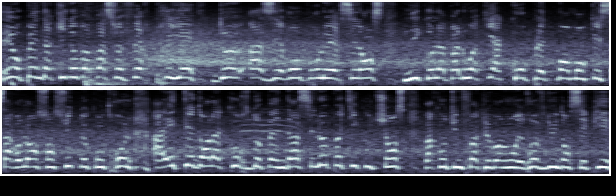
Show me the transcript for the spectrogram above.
Et Openda qui ne va pas se faire prier. 2 à 0 pour le RC Lens. Nicolas Palois qui a complètement manqué sa relance. Ensuite, le contrôle a été dans la course d'Openda. C'est le petit coup de chance. Par contre, une fois que le ballon est revenu dans ses pieds,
